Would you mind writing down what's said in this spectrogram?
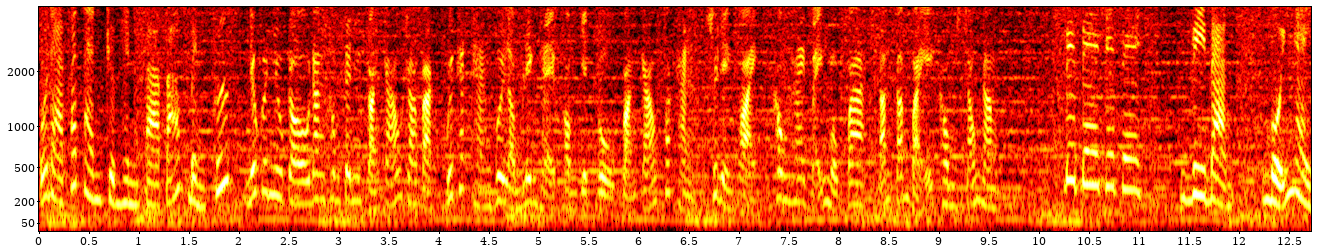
của Đài Phát thanh truyền hình và báo Bình Phước. Nếu có nhu cầu đăng thông tin quảng cáo ra vặt, quý khách hàng vui lòng liên hệ phòng dịch vụ quảng cáo phát hành số điện thoại 02713 887065. BBTV, vì bạn, mỗi ngày.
